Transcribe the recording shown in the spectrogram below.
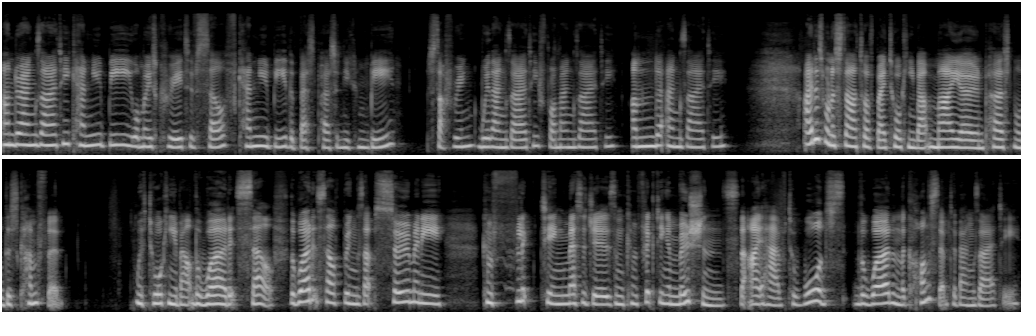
under anxiety? Can you be your most creative self? Can you be the best person you can be, suffering with anxiety, from anxiety, under anxiety? I just want to start off by talking about my own personal discomfort with talking about the word itself. The word itself brings up so many conflicting messages and conflicting emotions that I have towards the word and the concept of anxiety.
